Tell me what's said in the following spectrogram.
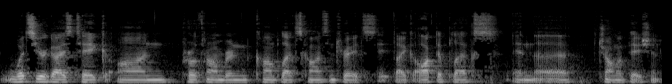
What's your guys' take on prothrombin complex concentrates like Octaplex in the trauma patient?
